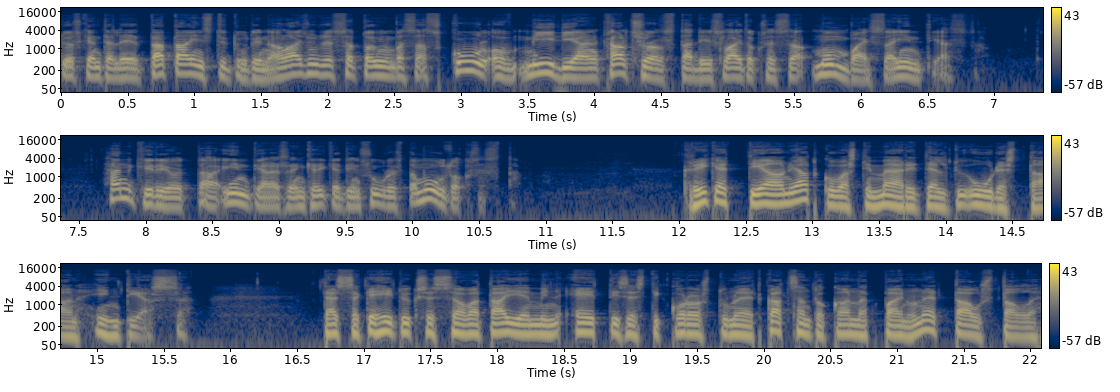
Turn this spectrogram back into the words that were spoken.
työskentelee Tata-instituutin alaisuudessa toimivassa School of Media and Cultural Studies-laitoksessa Mumbaissa Intiassa. Hän kirjoittaa intialaisen kriketin suuresta muutoksesta. Krikettiä on jatkuvasti määritelty uudestaan Intiassa. Tässä kehityksessä ovat aiemmin eettisesti korostuneet katsantokannat painuneet taustalle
